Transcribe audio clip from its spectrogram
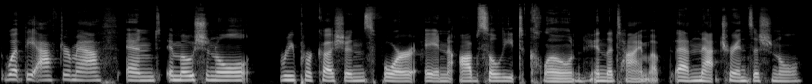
what the aftermath and emotional repercussions for an obsolete clone in the time of and that transitional.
